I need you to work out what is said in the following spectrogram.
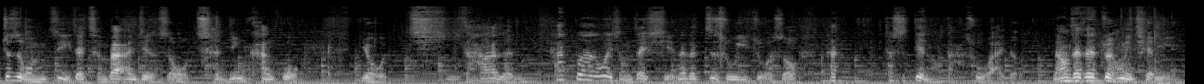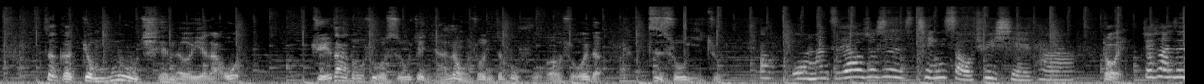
就是我们自己在承办案件的时候，我曾经看过有其他人，他不知道为什么在写那个自书遗嘱的时候，他。他是电脑打出来的，然后再在最后面签名。这个就目前而言啦，我绝大多数的实物鉴检，他认为说你这不符合所谓的自书遗嘱。哦，我们只要就是亲手去写它，对，就算是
